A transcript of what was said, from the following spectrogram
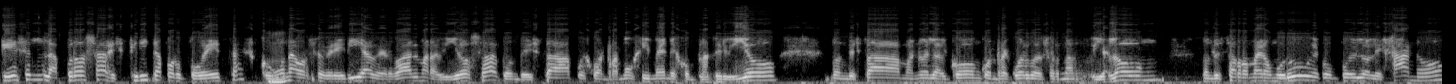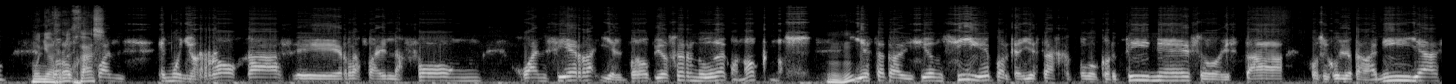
que es la prosa escrita por poetas, con una orfebrería verbal maravillosa, donde está pues Juan Ramón Jiménez con Plater Villó, donde está Manuel Halcón con Recuerdo de Fernando Villalón, donde está Romero Murube con Pueblo Lejano, Muñoz Rojas, Juan, eh, Muñoz Rojas, eh, Rafael Lafón, Juan Sierra y el propio Cernuda con Ocnos. Y esta tradición sigue porque ahí está Jacobo Cortines o está José Julio Cabanillas,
